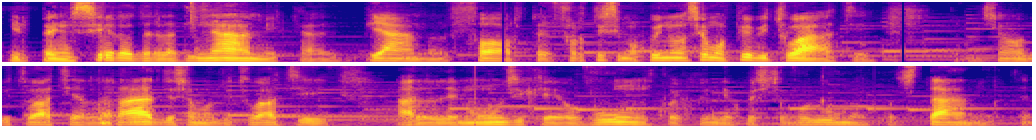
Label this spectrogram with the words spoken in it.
Il pensiero della dinamica, il piano, il forte, il fortissimo, qui non siamo più abituati. Siamo abituati alla radio, siamo abituati alle musiche ovunque, quindi a questo volume costante.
